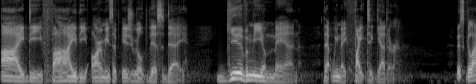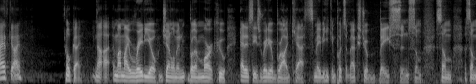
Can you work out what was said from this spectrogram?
I defy the armies of Israel this day. Give me a man that we may fight together. This Goliath guy, okay, Now, my, my radio gentleman, brother Mark, who edits these radio broadcasts, maybe he can put some extra bass and some some some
